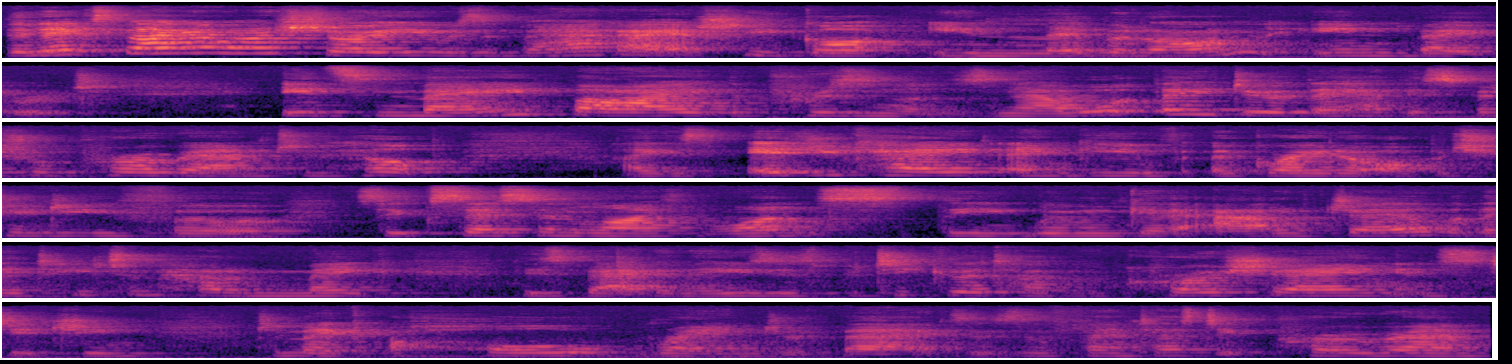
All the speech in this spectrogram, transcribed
The next bag I want to show you is a bag I actually got in Lebanon in Beirut. It's made by the prisoners. Now what they do, they have this special program to help I guess, educate and give a greater opportunity for success in life once the women get out of jail, but they teach them how to make this bag and they use this particular type of crocheting and stitching to make a whole range of bags. It's a fantastic program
